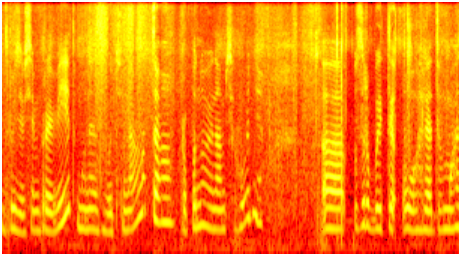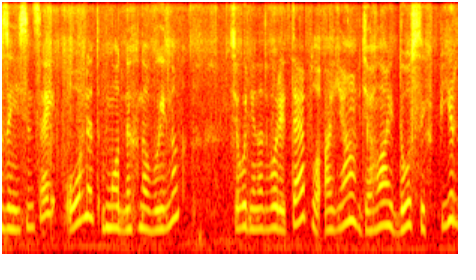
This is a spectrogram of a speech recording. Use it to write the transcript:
Друзі, всім привіт! Мене звуть Ната. Пропоную нам сьогодні е, зробити огляд в магазині Сінсей, огляд модних новинок. Сьогодні на дворі тепло, а я вдягла і до сих пір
